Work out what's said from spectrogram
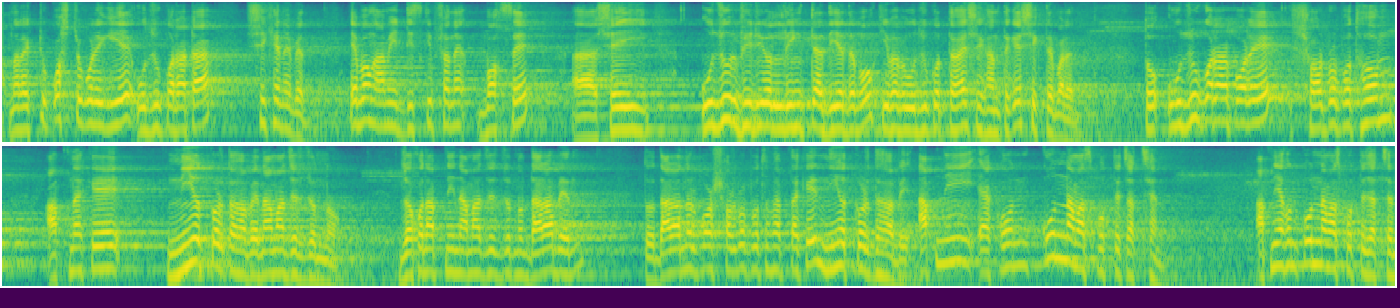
আপনারা একটু কষ্ট করে গিয়ে উজু করাটা শিখে নেবেন। এবং আমি ডিসক্রিপশনে বক্সে সেই উজুর ভিডিওর লিঙ্কটা দিয়ে দেব, কীভাবে উজু করতে হয় সেখান থেকে শিখতে পারেন। তো উজু করার পরে সর্বপ্রথম আপনাকে নিয়ত করতে হবে নামাজের জন্য। যখন আপনি নামাজের জন্য দাঁড়াবেন, তো দাঁড়ানোর পর সর্বপ্রথম আপনাকে নিয়ত করতে হবে, আপনি এখন কোন নামাজ পড়তে চাচ্ছেন? আপনি এখন কোন নামাজ পড়তে যাচ্ছেন?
